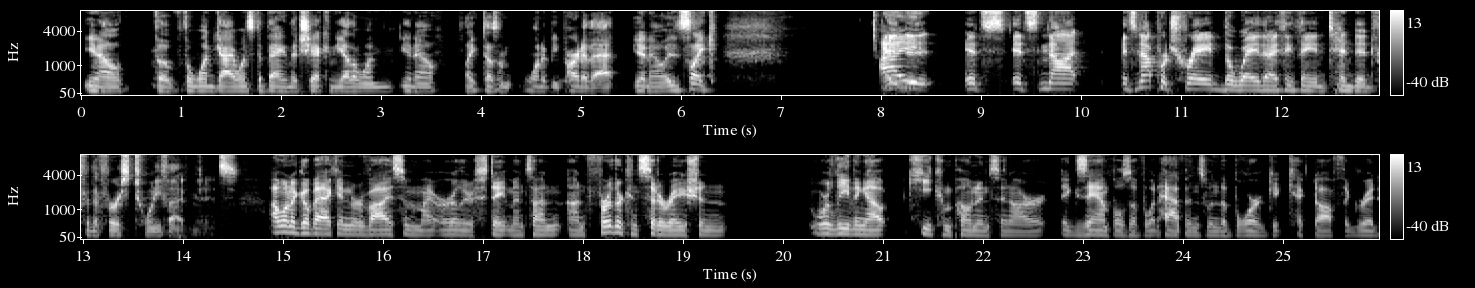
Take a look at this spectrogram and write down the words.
you know the the one guy wants to bang the chick, and the other one, you know, like doesn't want to be part of that. You know, it's like I it, it's it's not it's not portrayed the way that I think they intended for the first 25 minutes. I want to go back and revise some of my earlier statements on on further consideration. We're leaving out key components in our examples of what happens when the Borg get kicked off the grid,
